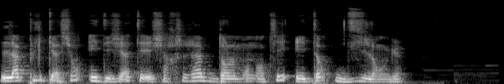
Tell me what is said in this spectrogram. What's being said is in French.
L'application est déjà téléchargeable dans le monde entier et dans 10 langues.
